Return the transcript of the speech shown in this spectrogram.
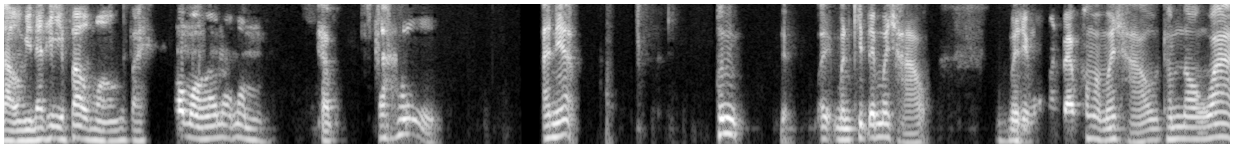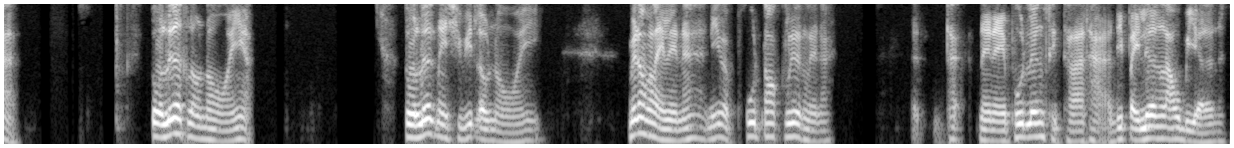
เรามีหน้าที่เฝ้ามองไปก็มองแล้วแนะนำครับแล้วให้อันเนี้ยเพิ่งมันคิดได้เมื่อเช้าหมายถึงว่ามันแบบเข้ามาเมื่อเช้าทำนองว่า ตัวเลือกเราน้อยอะตัวเลือกในชีวิตเราน้อย ไม่ต้องอะไรเลยนะนี่แบบพูดนอกเรื่องเลยนะในในพูดเรื่องสิทธาถาที่ไปเรื่องเหล้าเบียร์แล้วนะ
